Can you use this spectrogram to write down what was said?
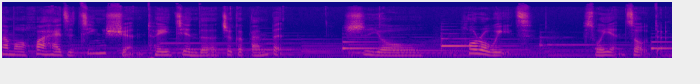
那么，坏孩子精选推荐的这个版本是由 Horowitz 所演奏的。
